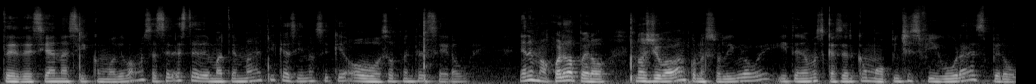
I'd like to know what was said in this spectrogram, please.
te decían así como de, vamos a hacer este de matemáticas y no sé qué. O eso fue en tercero, güey. Ya no me acuerdo, pero nos llevaban con nuestro libro, güey. Y teníamos que hacer como pinches figuras, pero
